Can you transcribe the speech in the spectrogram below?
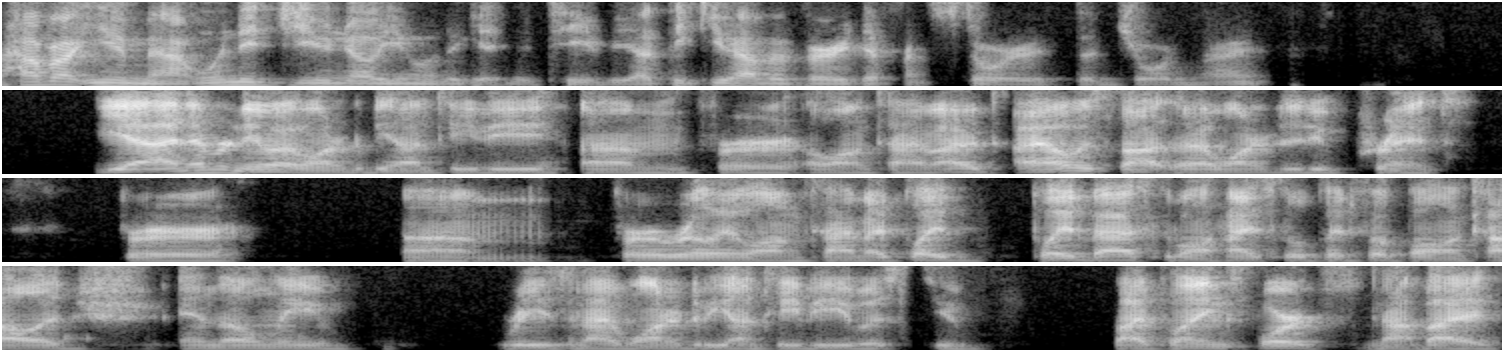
how about you matt? When did you know you wanted to get into tv i think you have a very different story than jordan right? Yeah i never knew i wanted to be on tv um, for a long time. I, I always thought that i wanted to do print for um, for a really long time. I played played basketball in high school played football in college and the only reason i wanted to be on tv was to by playing sports not by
